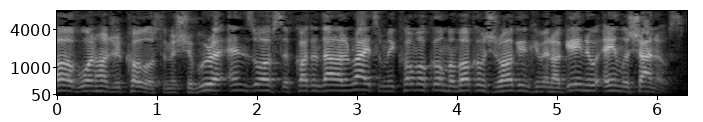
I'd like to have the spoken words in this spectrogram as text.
of 100 kolos. The Mishabura ends off Sefkat and Dalar and writes, "Mikomokom b'mokom shirhagin kimin agenu ein l'shanos."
